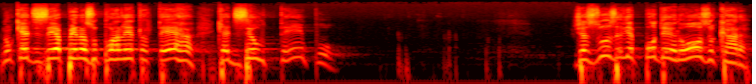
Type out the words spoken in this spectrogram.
não quer dizer apenas o planeta Terra, quer dizer o tempo. Jesus, ele é poderoso, cara.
